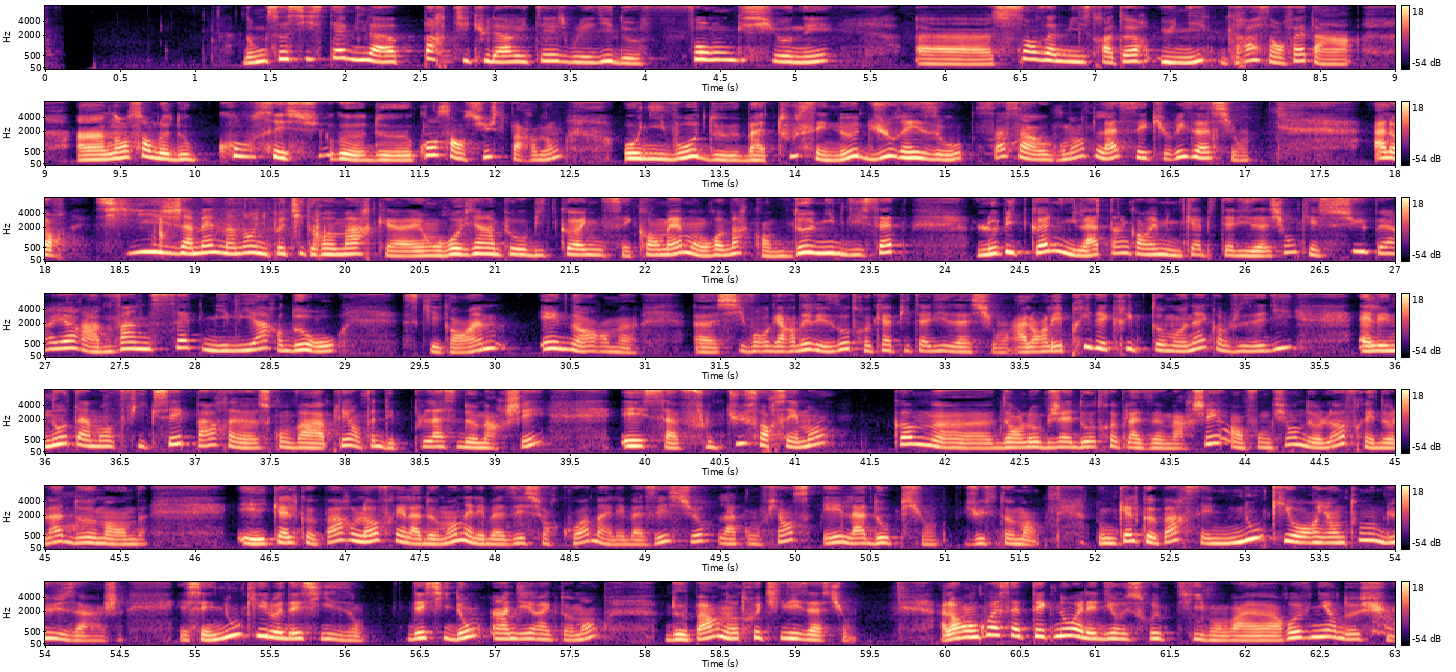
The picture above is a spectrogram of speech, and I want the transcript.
Donc ce système, il a la particularité, je vous l'ai dit, de fonctionner euh, sans administrateur unique grâce en fait à un, ensemble de, euh, consensus au niveau de bah, tous ces nœuds du réseau. Ça, ça augmente la sécurisation. Alors, si j'amène maintenant une petite remarque euh, et on revient un peu au Bitcoin, c'est quand même, on remarque qu'en 2017, le Bitcoin, il atteint quand même une capitalisation qui est supérieure à 27 milliards d'euros, ce qui est quand même énorme euh, si vous regardez les autres capitalisations. Alors les prix des crypto-monnaies, comme je vous ai dit, elle est notamment fixée par euh, ce qu'on va appeler en fait des places de marché et ça fluctue forcément comme euh, dans l'objet d'autres places de marché, en fonction de l'offre et de la demande. Et quelque part, l'offre et la demande, elle est basée sur quoi? Bah, Elle est basée sur la confiance et l'adoption, justement. Donc quelque part, c'est nous qui orientons l'usage. Et c'est nous qui le décidons, décidons indirectement de par notre utilisation. Alors en quoi cette techno, elle est disruptive? On va revenir dessus.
